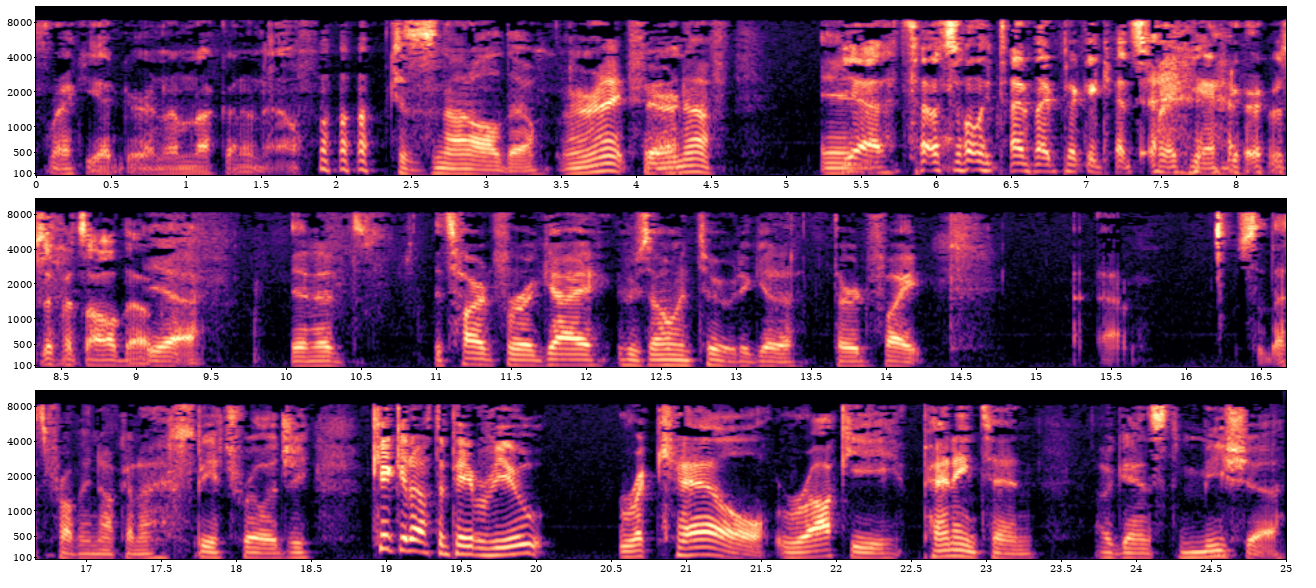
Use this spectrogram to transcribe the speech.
Frankie Edgar, and I'm not gonna now. Because it's not Aldo. All right, fair Yeah. enough. And yeah, that's, that's the only time I pick against Frankie Edgar was if it's Aldo. Yeah. And it's, it's hard for a guy who's 0-2 to get a third fight. Um, so that's probably not gonna be a trilogy. Kick it off the pay-per-view. Raquel Rocky Pennington against Miesha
